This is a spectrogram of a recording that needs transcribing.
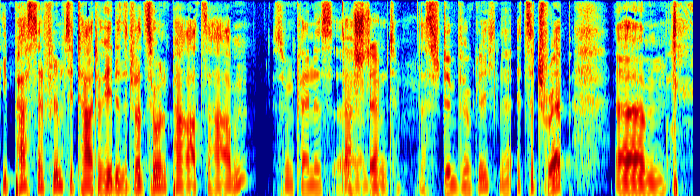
die passenden Filmzitate für jede Situation parat zu haben. So ein kleines. Äh, das stimmt. Das stimmt wirklich, ne? It's a trap. Ähm,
